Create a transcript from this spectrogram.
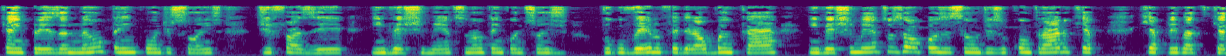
que a empresa não tem condições de fazer investimentos, não tem condições do governo federal bancar investimentos, a oposição diz o contrário, que é que a, que a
